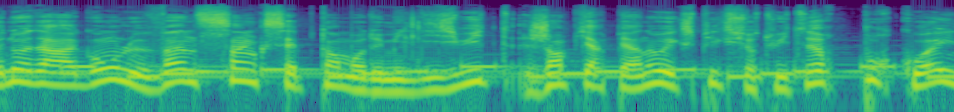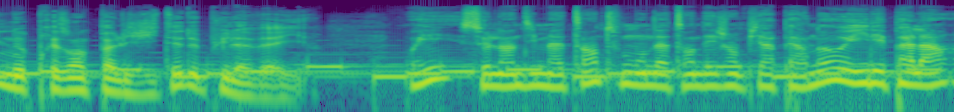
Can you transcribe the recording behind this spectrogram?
Benoît d'Aragon, le 25 septembre 2018, Jean-Pierre Pernaud explique sur Twitter pourquoi il ne présente pas le JT depuis la veille. Oui, ce lundi matin, tout le monde attendait Jean-Pierre Pernaud et il n'est pas là.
